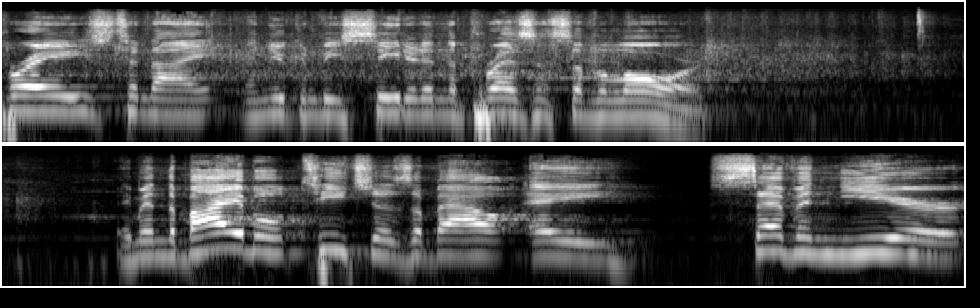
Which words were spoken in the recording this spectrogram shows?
praise tonight, and you can be seated in the presence of the Lord. Amen. The Bible teaches about a seven year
